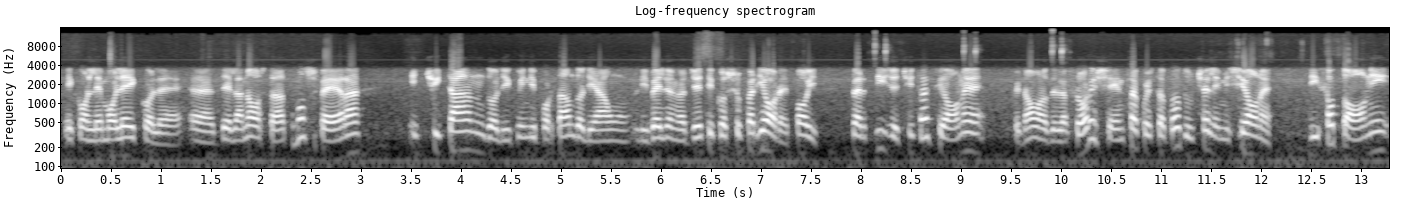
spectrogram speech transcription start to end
e con le molecole eh, della nostra atmosfera, eccitandoli, quindi portandoli a un livello energetico superiore. Poi per disecitazione, fenomeno della fluorescenza, questo produce l'emissione di fotoni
